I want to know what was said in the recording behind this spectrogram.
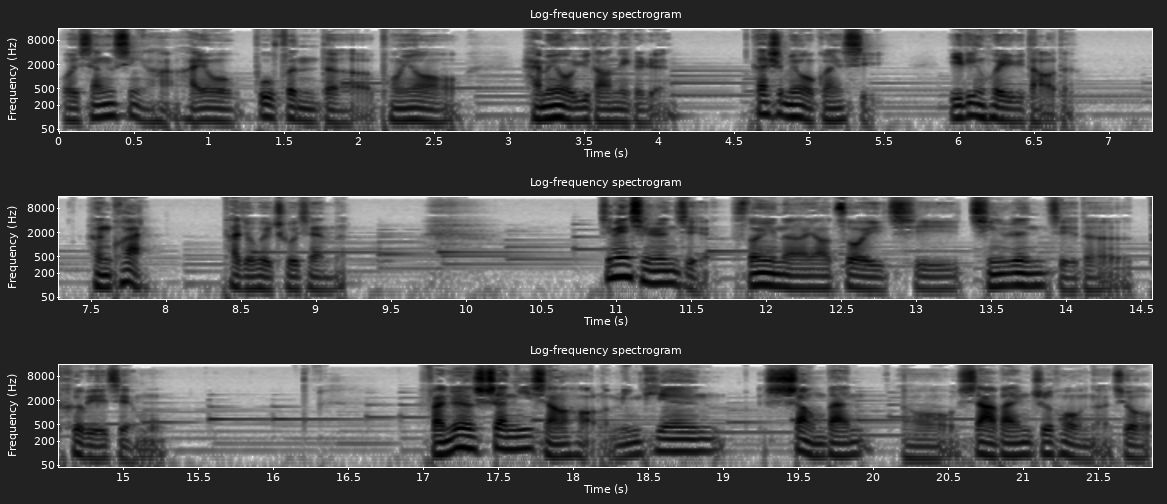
我相信哈还有部分的朋友还没有遇到那个人，但是没有关系，一定会遇到的。很快，它就会出现的。今天情人节，所以呢要做一期情人节的特别节目。反正珊妮想好了，明天上班，然后下班之后呢，就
